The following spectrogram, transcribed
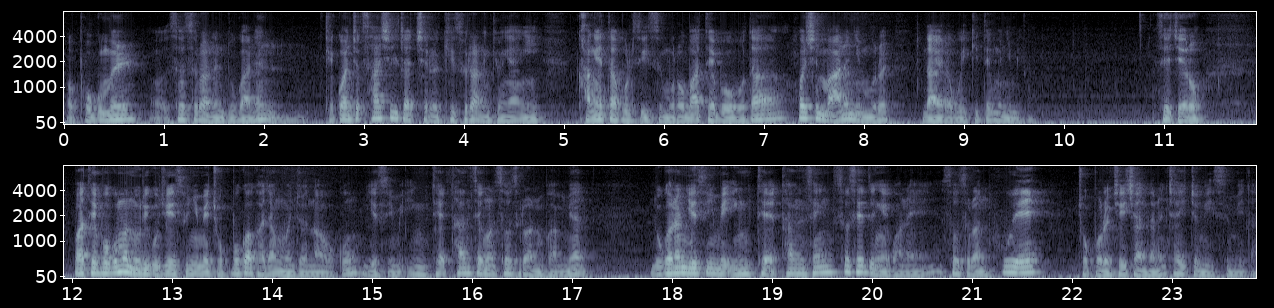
어, 복음을 어, 서술하는 누가는 객관적 사실 자체를 기술하는 경향이 강했다 볼 수 있으므로 마태보다 훨씬 많은 인물을 나열하고 있기 때문입니다. 셋째로 마태복음은 우리 구주 예수님의 족보가 가장 먼저 나오고 예수님의 잉태 탄생을 서술하는 반면 누가는 예수님의 잉태, 탄생, 수세 등에 관해 서술한 후에 족보를 제시한다는 차이점이 있습니다.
